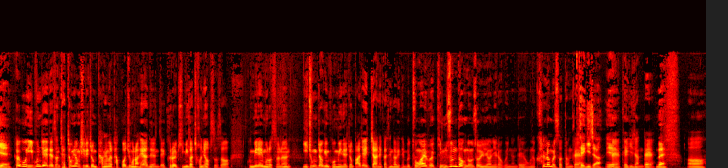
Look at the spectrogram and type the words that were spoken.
예. 결국 이 문제에 대해서는 대통령실이 좀 방향을 바꿔주거나 해야 되는데 그럴 기미가 전혀 없어서 국민의힘으로서는 이중적인 고민에 좀 빠져 있지 않을까 생각이 됩니다. 동아일보의 김순덕 논설위원이라고 있는데요. 오늘 칼럼을 썼던데. 대기자. 예. 네, 대기자인데 네. 어,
